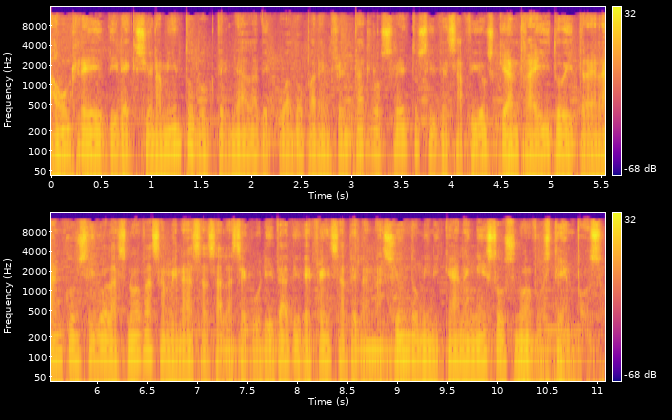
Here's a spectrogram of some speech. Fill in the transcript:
a un redireccionamiento doctrinal adecuado para enfrentar los retos y desafíos que han traído y traerán consigo las nuevas amenazas a la seguridad y defensa de la nación dominicana en estos nuevos tiempos.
